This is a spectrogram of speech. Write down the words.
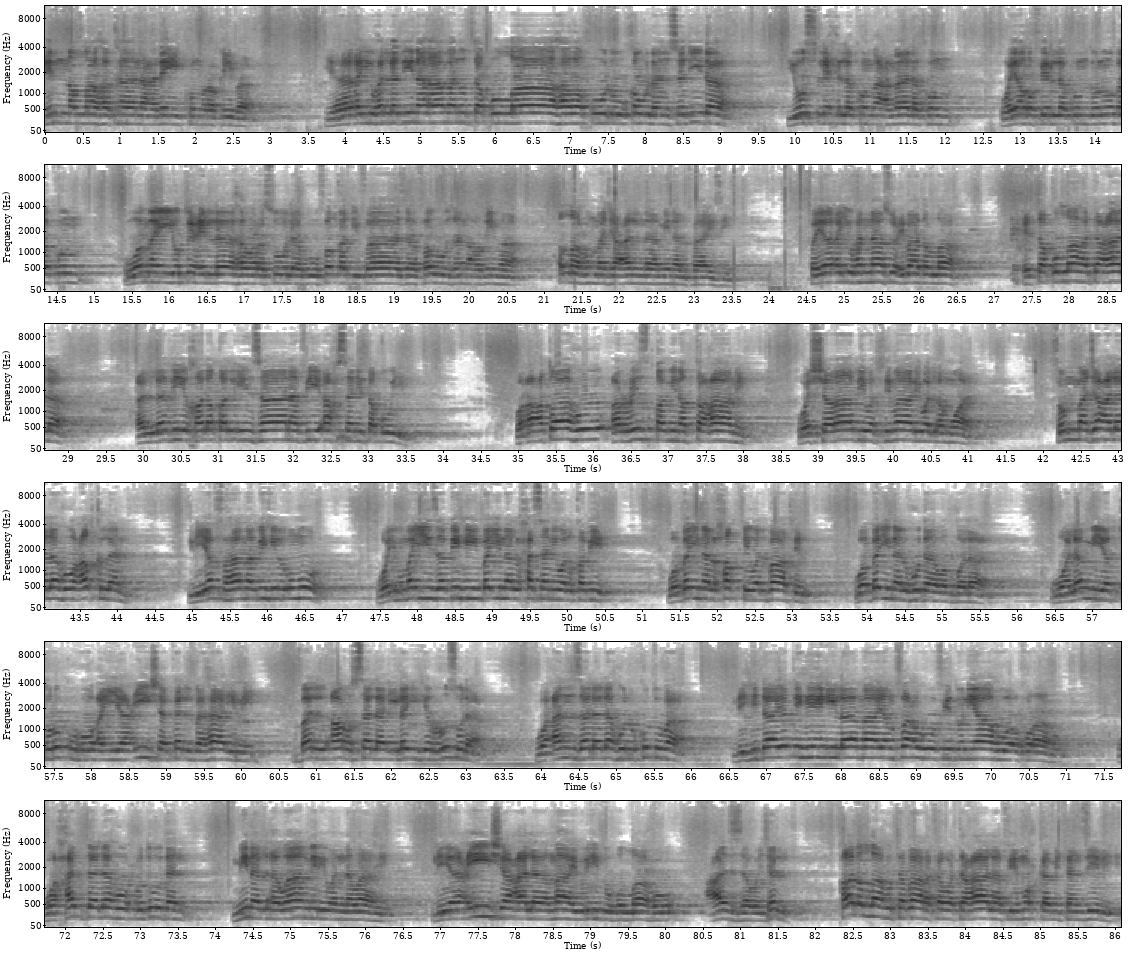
إن الله كان عليكم رقيبا. يا أيها الذين آمنوا اتقوا الله وقولوا قولا سديدا. يصلح لكم أعمالكم ويغفر لكم ذنوبكم. ومن يطع الله ورسوله فقد فاز فوزا عظيما. اللهم اجعلنا من الفائزين. فيا أيها الناس عباد الله اتقوا الله تعالى الذي خلق الإنسان في أحسن تقويم وأعطاه الرزق من الطعام والشراب والثمار والأموال ثم جعل له عقلا ليفهم به الأمور ويميز به بين الحسن والقبيح وبين الحق والباطل وبين الهدى والضلال. ولم يتركه أن يعيش كالبهائم بل أرسل إليه الرسل وأنزل له الكتب لهدايته إلى ما ينفعه في دنياه وأخراه وحد له حدوداً من الأوامر والنواهي ليعيش على ما يريده الله عز وجل. قال الله تبارك وتعالى في محكم تنزيله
